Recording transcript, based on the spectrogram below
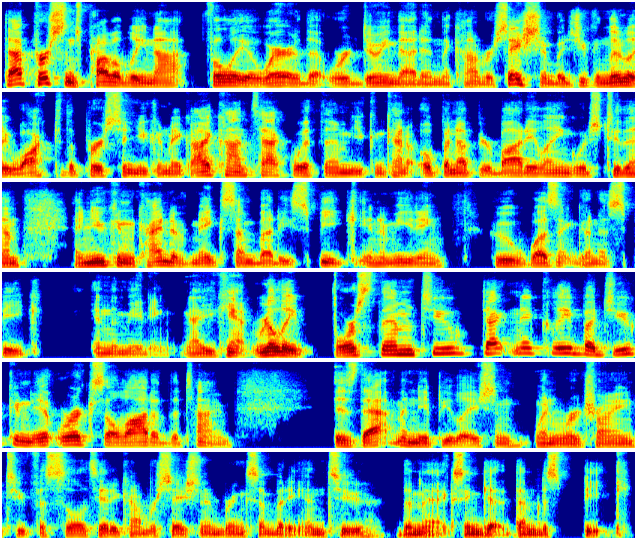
That person's probably not fully aware that we're doing that in the conversation, but you can literally walk to the person, you can make eye contact with them, you can kind of open up your body language to them, and you can kind of make somebody speak in a meeting who wasn't going to speak in the meeting. Now you can't really force them to technically, but you can it works a lot of the time is that manipulation when we're trying to facilitate a conversation and bring somebody into the mix and get them to speak?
